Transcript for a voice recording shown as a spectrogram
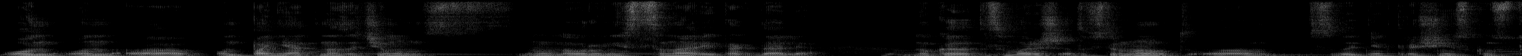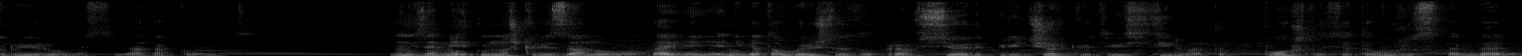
он, он, э, он понятно, зачем он ну, на уровне сценария и так далее. Но когда ты смотришь, это все равно вот, э, создает некоторое ощущение сконструированности, да, такой вот. Ну, не знаю, меня это немножко резануло. Да, я, я не готов говорить, что это прям все, это перечеркивает весь фильм, это пошлость, это ужас и так далее.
